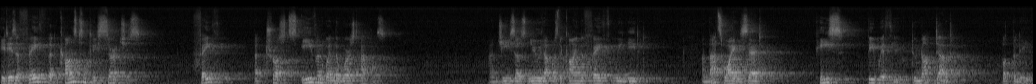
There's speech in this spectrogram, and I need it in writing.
it is a faith that constantly searches, faith that trusts even when the worst happens. And Jesus knew that was the kind of faith we needed. And that's why he said, Peace be with you. Do not doubt, but believe.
